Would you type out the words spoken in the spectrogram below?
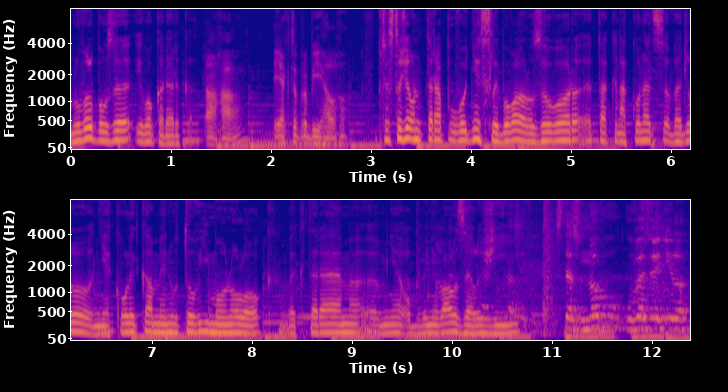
Mluvil pouze Ivo Kaderka. Aha, jak to probíhalo? Přestože on teda původně sliboval rozhovor, tak nakonec vedl několika minutový monolog, ve kterém mě obvinoval ze lží. Jste znovu uveřejnil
